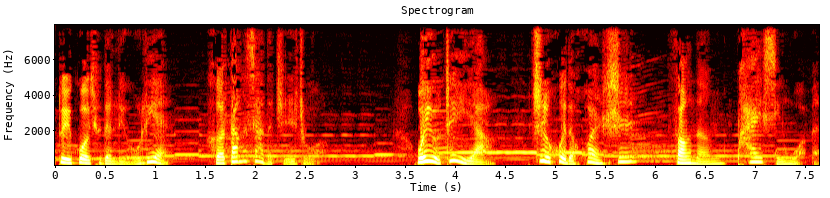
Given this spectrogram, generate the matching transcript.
对过去的留恋。和当下的执着，唯有这样，智慧的幻师方能拍醒我们。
